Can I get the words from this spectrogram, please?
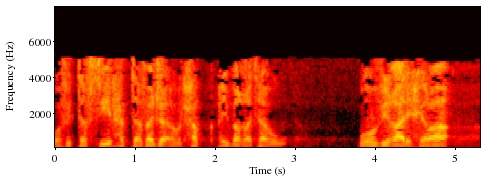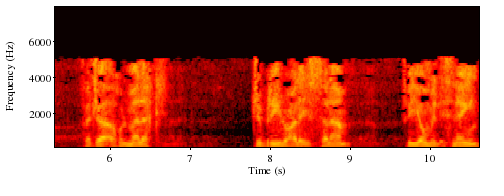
وفي التفسير حتى فجأه الحق أي بغته وهو في غار حراء فجاءه الملك جبريل عليه السلام في يوم الاثنين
